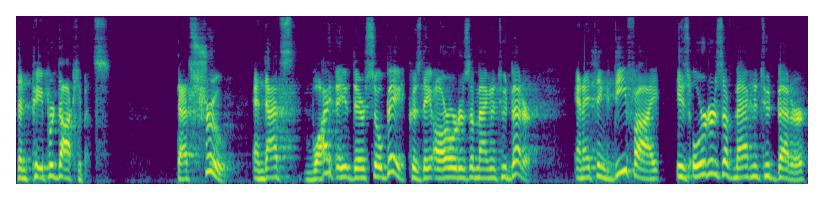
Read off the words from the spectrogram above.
than paper documents. That's true. And that's why they, they're so big, because they are orders of magnitude better. And I think DeFi is orders of magnitude better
